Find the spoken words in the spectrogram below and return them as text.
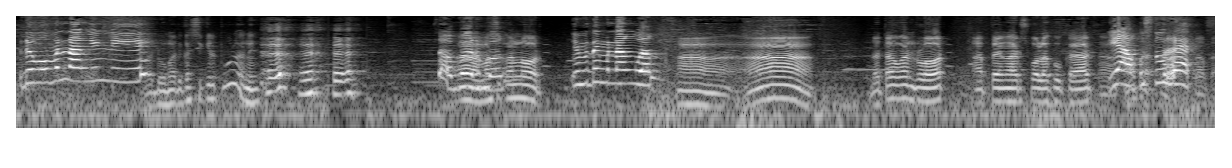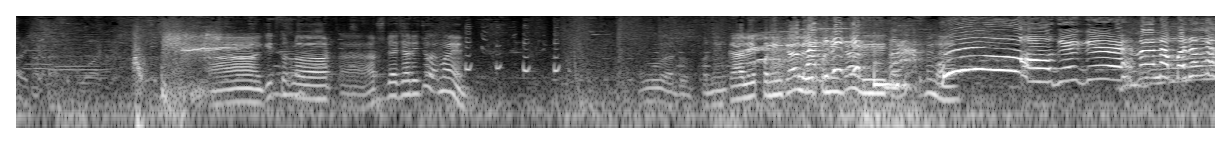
Udah mau menang ini. Aduh, nggak dikasih kill pula nih. Sabar, Ah, bang. masukkan Lord. Yang penting menang, bang. Ah, ah. Udah tahu kan Lord apa yang harus kau lakukan? Ah, Iya, apa? hapus turret. Ah, gitu Lord. Ah, harus diajari juga main. Uh, aduh, pening kali, pening kali, pening kali. Pening, ya. Oh, GG. Nah, nah, badangnya.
